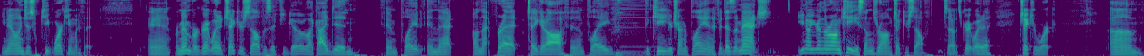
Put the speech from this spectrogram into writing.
You know, and just keep working with it. And remember, a great way to check yourself is if you go like I did and played in that on that fret, take it off, and then play the key you're trying to play in. If it doesn't match, you know you're in the wrong key. Something's wrong. Check yourself. So it's a great way to check your work. Um,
